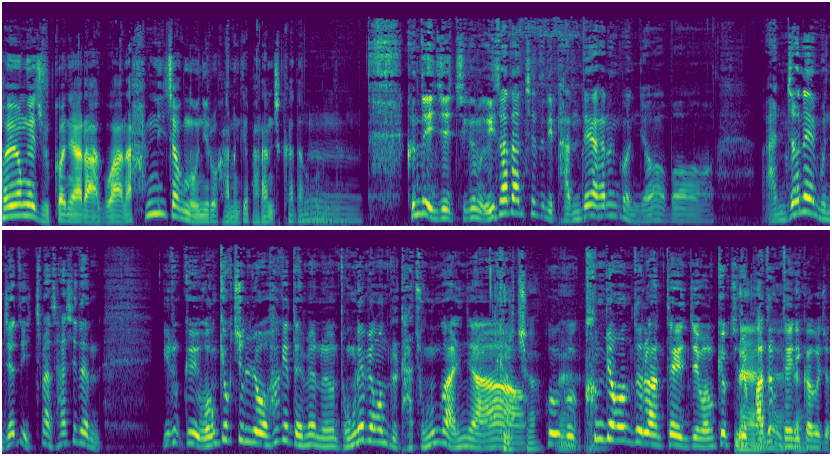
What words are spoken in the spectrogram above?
허용해 줄 거냐라고 하는 합리적 논의로 가는 게 바람직하다고 음. 봅니다. 근데 이제 지금 의사 단체들이 반대하는 건요. 뭐 안전의 문제도 있지만 사실은 이렇게 원격 진료 하게 되면은 동네 병원들 다 죽는 거 아니냐. 그렇죠. 그, 그 네. 큰 병원들한테 이제 원격 진료 네, 받으면 네, 되니까 네. 그죠.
